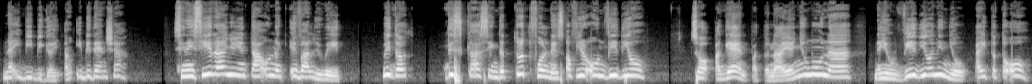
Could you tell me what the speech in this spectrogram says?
na ibibigay ang ebidensya. Sinisira nyo yung taong nag-evaluate without discussing the truthfulness of your own video. So again, patunayan nyo muna na yung video ninyo ay totoo.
